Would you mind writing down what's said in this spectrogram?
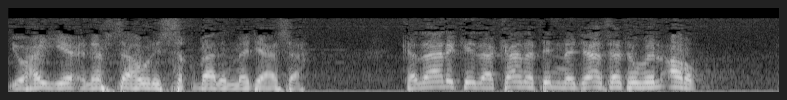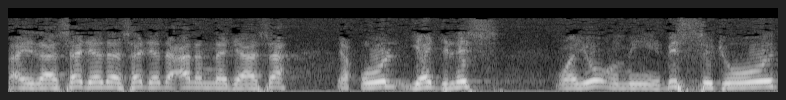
يهيئ نفسه لاستقبال النجاسة. كذلك إذا كانت النجاسة في الأرض فإذا سجد سجد على النجاسة يقول يجلس ويؤمي بالسجود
